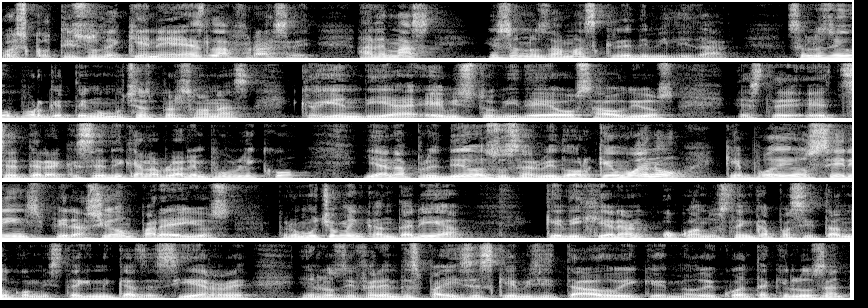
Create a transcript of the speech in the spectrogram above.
pues cotizo de quién es la frase. Además, eso nos da más credibilidad. Se los digo porque tengo muchas personas que hoy en día he visto videos, audios, este, etcétera, que se dedican a hablar en público y han aprendido de su servidor. Qué bueno que he podido ser inspiración para ellos, pero mucho me encantaría que dijeran, o cuando estén capacitando con mis técnicas de cierre en los diferentes países que he visitado y que me doy cuenta que lo usan,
